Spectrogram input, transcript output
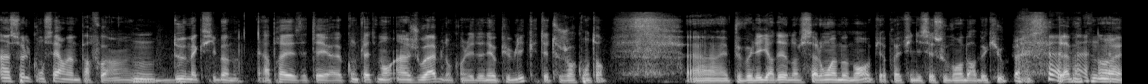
un seul concert, même parfois, hein, mm. deux maximum. Après, ils étaient euh, complètement injouables, donc on les donnait au public, qui était toujours content. Euh, ils pouvaient les garder dans le salon un moment, et puis après, ils finissaient souvent au barbecue. Là, maintenant, euh,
